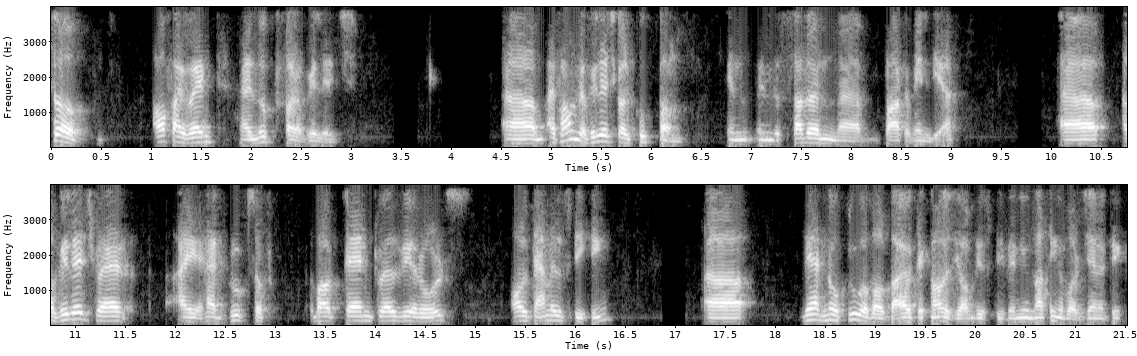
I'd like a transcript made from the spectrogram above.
so off I went, I looked for a village. Um, I found a village called Kuppam in, in the southern uh, part of India, uh, a village where I had groups of about 10, 12 year olds, all Tamil speaking. Uh, they had no clue about biotechnology, obviously. They knew nothing about genetics.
